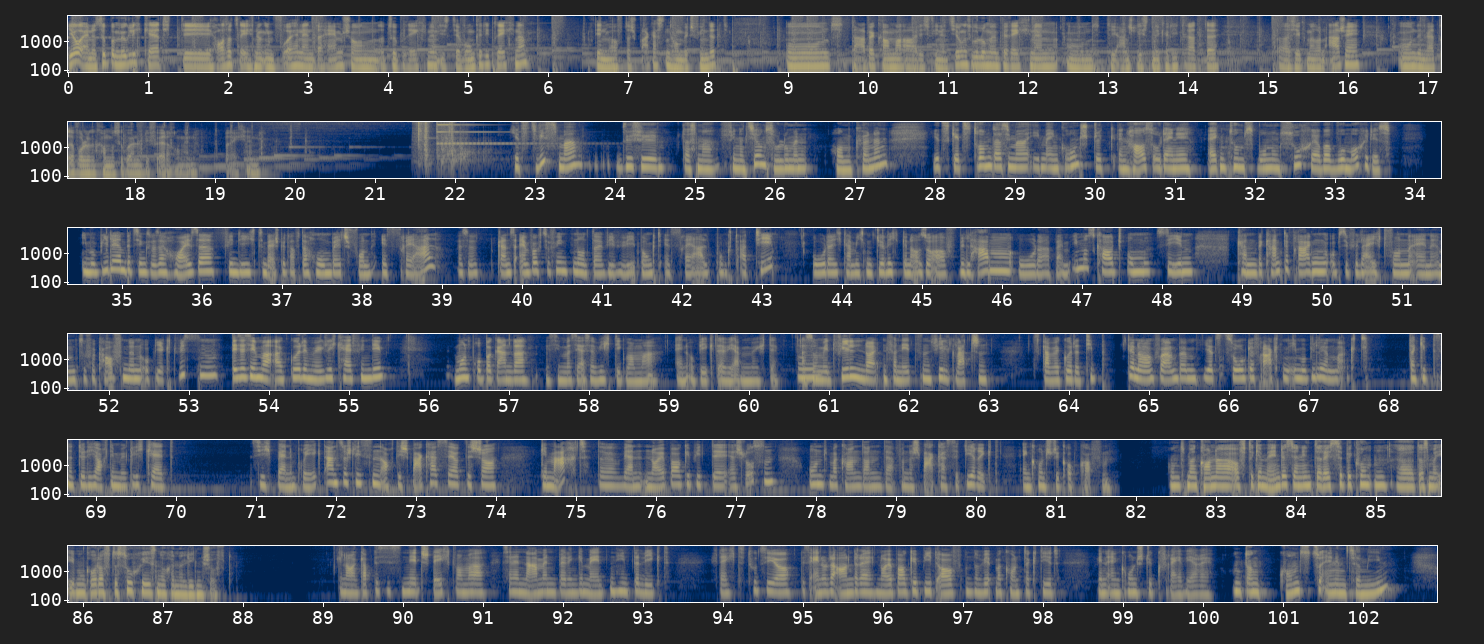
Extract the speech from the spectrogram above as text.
Ja, eine super Möglichkeit, die Haushaltsrechnung im Vorhinein daheim schon zu berechnen, ist der Wohnkredititrechner, den man auf der Sparkassen-Homepage findet. Und dabei kann man auch das Finanzierungsvolumen berechnen und die anschließende Kreditrate äh, sieht man dann auch schon. Und in weiterer Folge kann man sogar noch die Förderungen berechnen. Jetzt wissen wir, wie viel dass wir Finanzierungsvolumen haben können. Jetzt geht es darum, dass ich mir eben ein Grundstück, ein Haus oder eine Eigentumswohnung suche. Aber wo mache ich das? Immobilien bzw. Häuser finde ich zum Beispiel auf der Homepage von Esreal, also ganz einfach zu finden unter www.esreal.at. Oder ich kann mich natürlich genauso auf Willhaben oder beim ImmoScout umsehen, kann Bekannte fragen, ob sie vielleicht von einem zu verkaufenden Objekt wissen. Das ist immer eine gute Möglichkeit, finde ich Mundpropaganda ist immer sehr, sehr wichtig, wenn man ein Objekt erwerben möchte. Mhm. Also mit vielen Leuten vernetzen, viel quatschen. Das ist, glaube ich, ein guter Tipp. Genau, vor allem beim jetzt so gefragten Immobilienmarkt. Dann gibt es natürlich auch die Möglichkeit, sich bei einem Projekt anzuschließen. Auch die Sparkasse hat das schon gemacht. Da werden Neubaugebiete erschlossen und man kann dann von der Sparkasse direkt ein Grundstück abkaufen. Und man kann auch auf der Gemeinde sein Interesse bekunden, äh, dass man eben gerade auf der Suche ist nach einer Liegenschaft. Genau, ich glaube, das ist nicht schlecht, wenn man seinen Namen bei den Gemeinden hinterlegt. Vielleicht tut sie ja das ein oder andere Neubaugebiet auf und dann wird man kontaktiert, wenn ein Grundstück frei wäre. Und dann kommt es zu einem Termin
